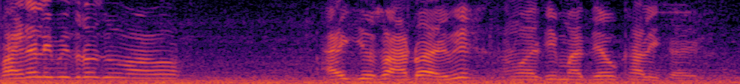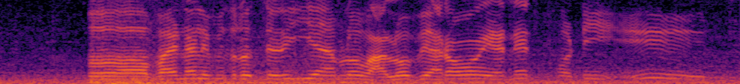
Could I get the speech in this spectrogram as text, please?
ફાઇનલી મિત્રો જો આવી. ગયો છો આડો હાઈવે એમાંથી માધ્યવ ખાલી સાહેબ તો ફાઇનલી મિત્રો ચડી ગયા આપણો વાલો પ્યારો. એને ફોર્ટી એટ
